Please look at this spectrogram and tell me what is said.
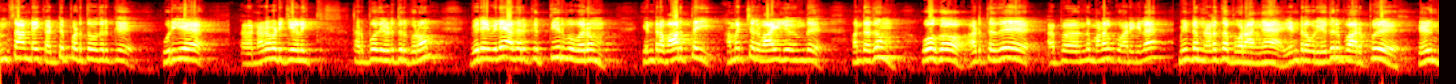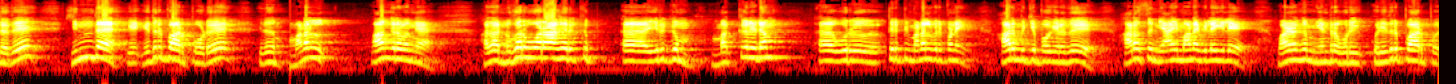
எம்சாண்டை கட்டுப்படுத்துவதற்கு உரிய நடவடிக்கைகளை தற்போது எடுத்திருக்கிறோம். விரைவிலே அதற்கு தீர்வு வரும் என்ற வார்த்தை அமைச்சர் வாயிலிருந்து வந்ததும் ஓஹோ அடுத்தது அப்போ வந்து மணல் குவாரிகளை மீண்டும் நடத்த போகிறாங்க என்ற ஒரு எதிர்பார்ப்பு எழுந்தது. இந்த எ- எதிர்பார்ப்போடு இது மணல் வாங்குறவங்க அதாவது நுகர்வோராக இருக்கு இருக்கும் மக்களிடம் ஒரு திருப்பி மணல் விற்பனை ஆரம்பிக்க போகிறது. அரசு நியாயமான விலையிலே வழங்கும் என்ற ஒரு ஒரு எதிர்பார்ப்பு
